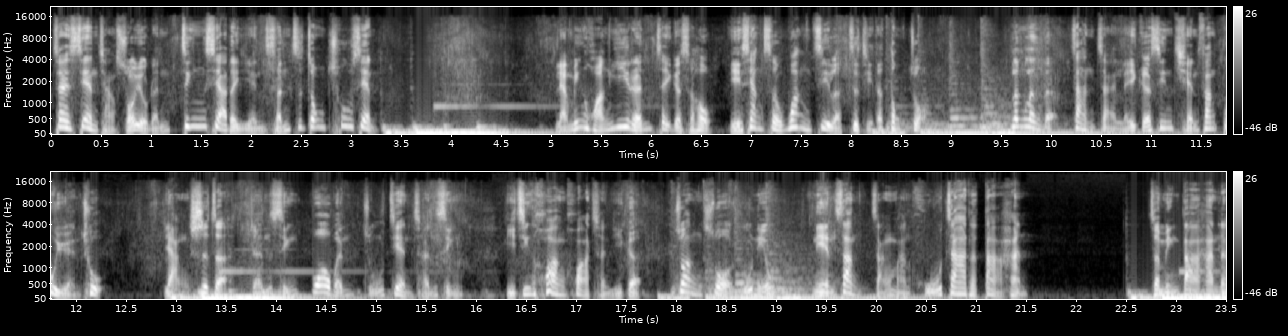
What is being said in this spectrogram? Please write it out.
在现场所有人惊吓的眼神之中出现。两名黄衣人这个时候也像是忘记了自己的动作，愣愣地站在雷格辛前方不远处，仰视着人形波纹逐渐成型。已经幻化成一个壮硕如牛、脸上长满胡渣的大汉。这名大汉呢，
